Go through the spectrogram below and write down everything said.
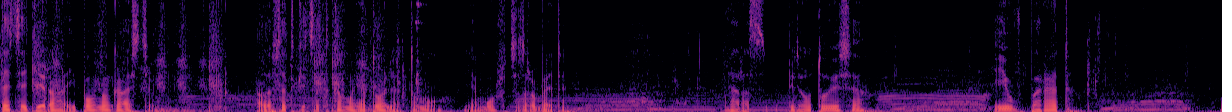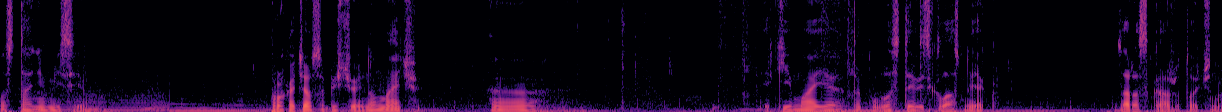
Де ця діра і повно гастів. Але все-таки це така моя доля, тому я мушу це зробити. Зараз підготуюся і вперед останню місію. Прокачав собі щойно меч, е- який має таку властивість класну, як зараз скажу точно.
